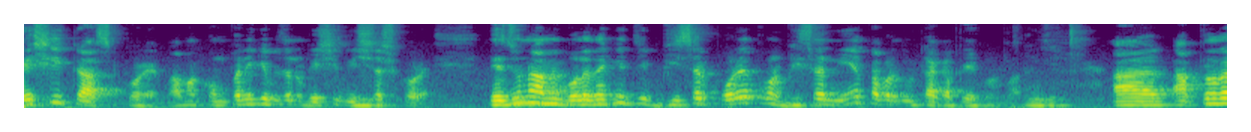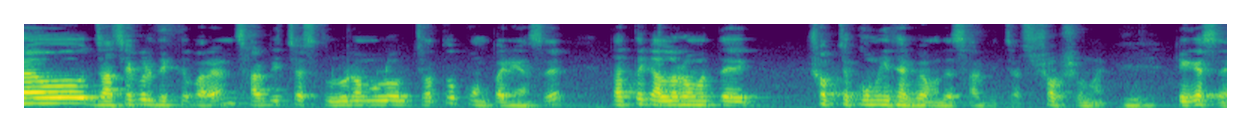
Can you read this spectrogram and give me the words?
বেশি ট্রাস্ট করে বা আমার কোম্পানিকে যেন বেশি বিশ্বাস করে এই জন্য আমি বলে থাকি যে ভিসার পরে তোমার ভিসা নিয়ে তারপর তুমি টাকা পে করবা। আর আপনারাও যাচাই করে দেখতে পারেন সার্ভিস চার্জ তুলনামূলক যত কোম্পানি আছে তার থেকে আল্লাহর রহমতে সবচেয়ে কমই থাকবে আমাদের সার্ভিস চার্জ সবসময়। ঠিক আছে?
